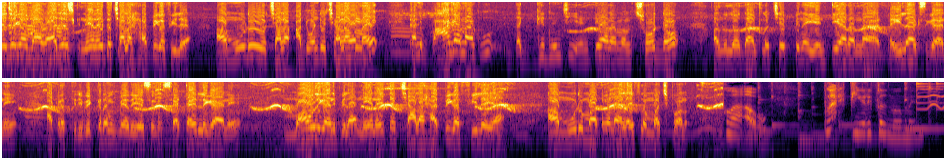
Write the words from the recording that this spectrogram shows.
నిజంగా మా రాజేష్కి నేనైతే చాలా హ్యాపీగా ఫీల్ అయ్యా. ఆ మూడు చాలా అటువంటివి చాలా ఉన్నాయి. కానీ బాగా నాకు దగ్గర నుంచి ఎన్టీఆర్ అన్న చూడడం అందులో దాంట్లో చెప్పిన ఎన్టీఆర్ అన్న డైలాగ్స్ కానీ అక్కడ త్రివిక్రమ్ మీద వేసిన సెటైర్లు కానీ మామూలుగా అనిపిలా. నేనైతే చాలా హ్యాపీగా ఫీల్ అయ్యా. ఆ మూడు మాత్రం నా లైఫ్లో మర్చిపోను. Beautiful moment.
